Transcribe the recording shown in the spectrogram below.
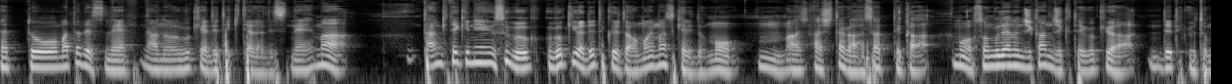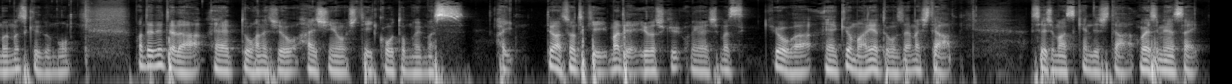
えっと、またですね、あの、動きが出てきたらですね、まあ、短期的にすぐ動きが出てくるとは思いますけれども、うん、明日が明後日か、もうそんぐらいの時間軸で動きは出てくると思いますけれども、また出たら、えー、っと、お話を、配信をしていこうと思います。はい。では、その時までよろしくお願いします。今日は、えー、今日もありがとうございました。失礼します。ケンでした。おやすみなさい。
